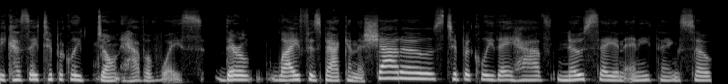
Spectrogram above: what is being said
Because they typically don't have a voice. Their life is back in the shadows. Typically, they have no say in anything. So,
